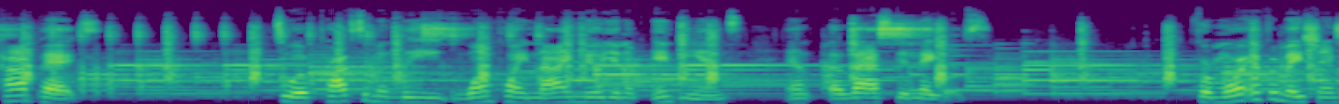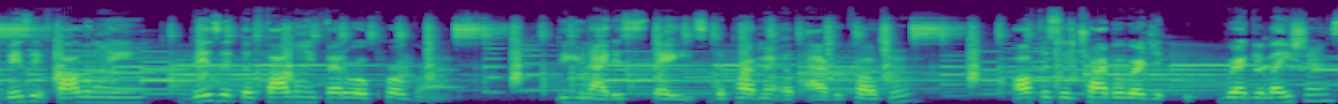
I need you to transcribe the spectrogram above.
compacts to approximately 1.9 million Indians and Alaskan natives. For more information, visit following visit the following federal programs: the United States Department of Agriculture, Office of Tribal Reg- Regulations.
